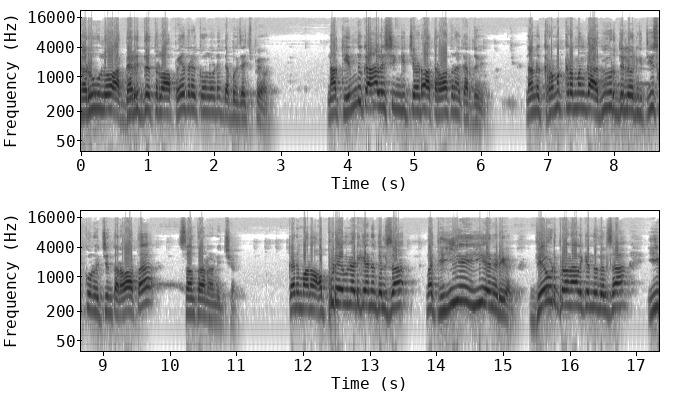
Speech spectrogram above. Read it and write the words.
కరువులో ఆ దరిద్రతలో ఆ పేదరికంలోనే దెబ్బకు చచ్చిపోయాడు నాకు ఎందుకు ఆలస్యంగా ఇచ్చాడో ఆ తర్వాత నాకు అర్థమైంది. నన్ను క్రమక్రమంగా అభివృద్ధిలోనికి తీసుకొని వచ్చిన తర్వాత సంతానాన్ని ఇచ్చాడు. కానీ మనం అప్పుడు ఏమని అడిగానో తెలుసా? నాకు ఇయ్యే ఇయ్యి అని అడిగాడు. దేవుడి ప్రణాళిక ఏందో తెలుసా? ఈ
